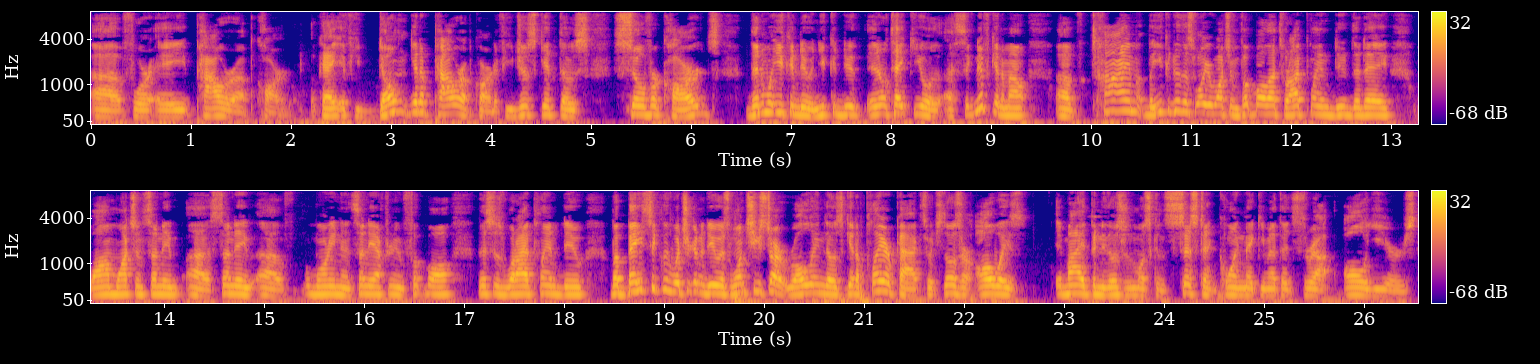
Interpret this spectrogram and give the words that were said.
uh, for a power up card. Okay, if you don't get a power up card, if you just get those silver cards, then what you can do, and you can do, it'll take you a, a, significant amount of time, but you can do this while you're watching football. That's what I plan to do today while I'm watching Sunday, uh, Sunday uh, morning and Sunday afternoon football. This is what I plan to do. But basically, what you're going to do is once you start rolling those get a player packs, which those are always in my opinion, those are the most consistent coin making methods throughout all years.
